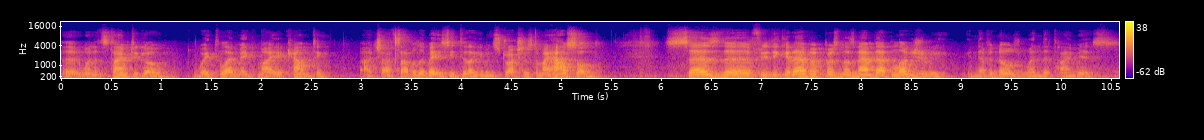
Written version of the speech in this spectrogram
Uh, when it's time to go, wait till I make my accounting. Till I give instructions to my household. Says the Frierdiker Rebbe, a person doesn't have that luxury. He never knows when the time is.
